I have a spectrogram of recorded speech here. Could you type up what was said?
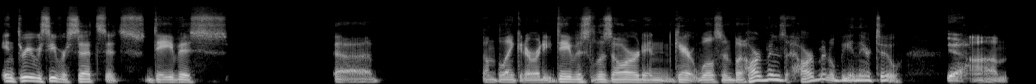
in three receiver sets, it's Davis. Uh, I'm blanking already. Davis, Lazard, and Garrett Wilson, but Hardman's Hardman will be in there too. Yeah. Um.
